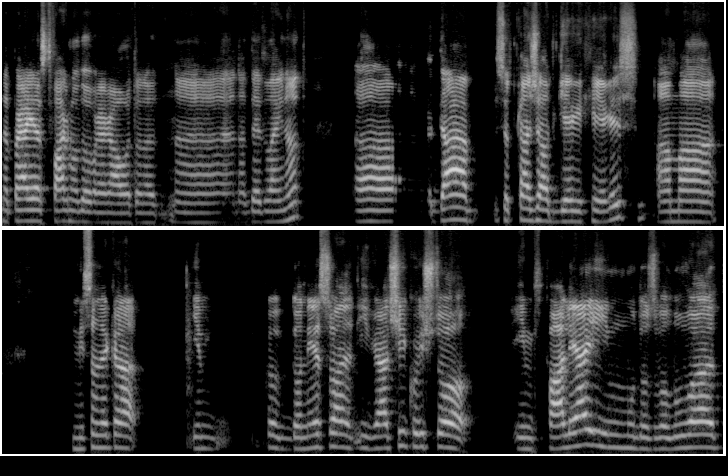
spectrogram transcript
направија стварно добра работа на, на, на дедлайнот. А, да, се откажа од Гери Херис, ама мислам дека им донесоа играчи кои што им фалија и им му дозволуваат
